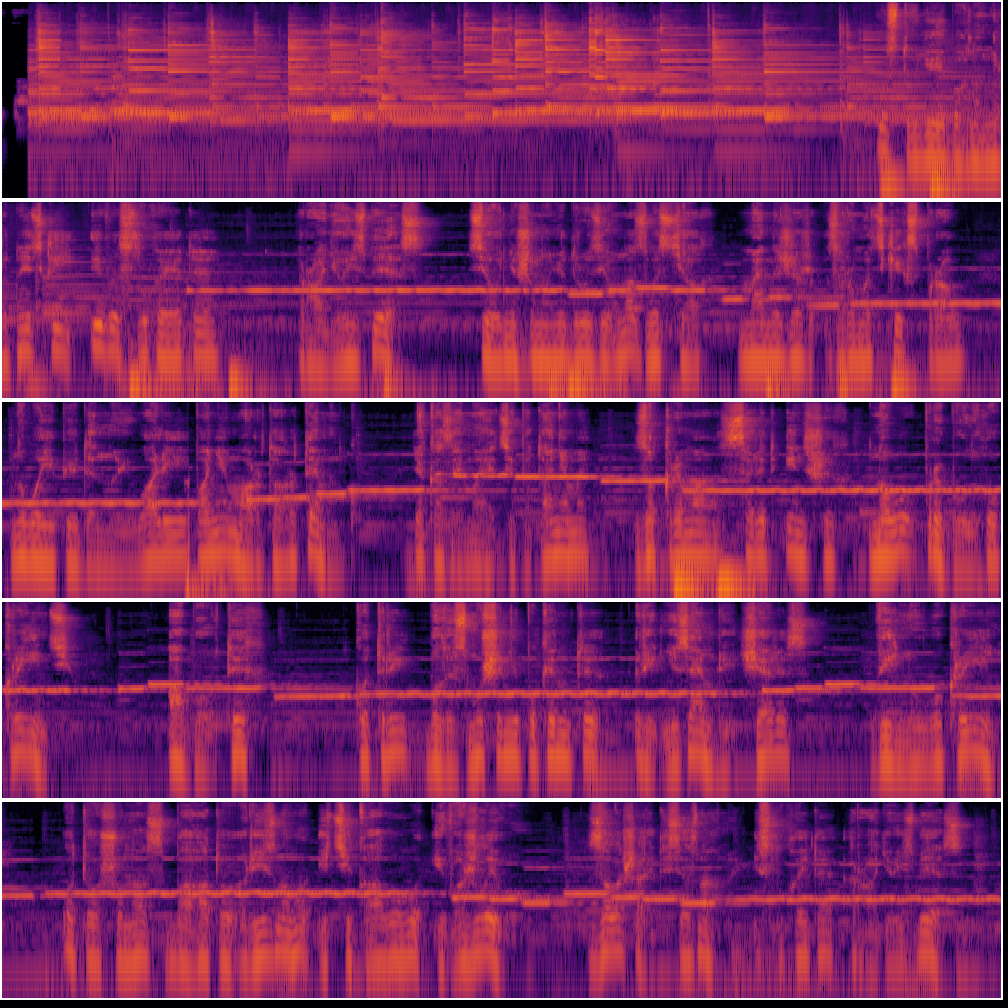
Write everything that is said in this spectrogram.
У студії Богдан Рудницький і ви слухаєте Радіо СБС. Сьогодні, шановні друзі, у нас в гостях менеджер з громадських справ нової південної валії пані Марта Артеменко, яка займається питаннями, зокрема серед інших новоприбулих українців або тих, котрі були змушені покинути рідні землі через війну в Україні. Отож, у нас багато різного і цікавого і важливого. Залишайтеся з нами і слухайте Радіо СБС.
